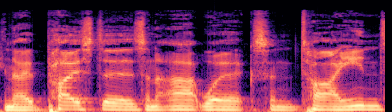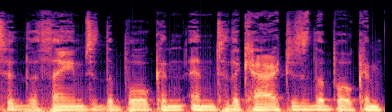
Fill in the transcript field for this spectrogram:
you know, posters and artworks and tie into the themes of the book and, and to the characters of the book, and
